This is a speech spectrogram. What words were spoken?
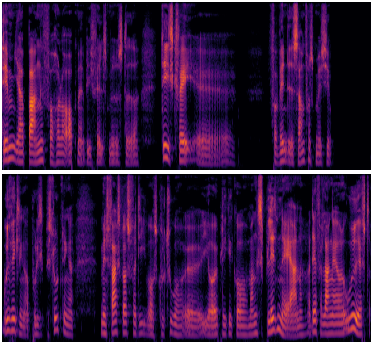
dem, jeg er bange for holder op med at blive fælles mødesteder. Dels kvæg øh, forventede samfundsmæssige udviklinger og politiske beslutninger, men faktisk også fordi vores kultur øh, i øjeblikket går mange splittende ærner, og derfor langer jeg jo ude efter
